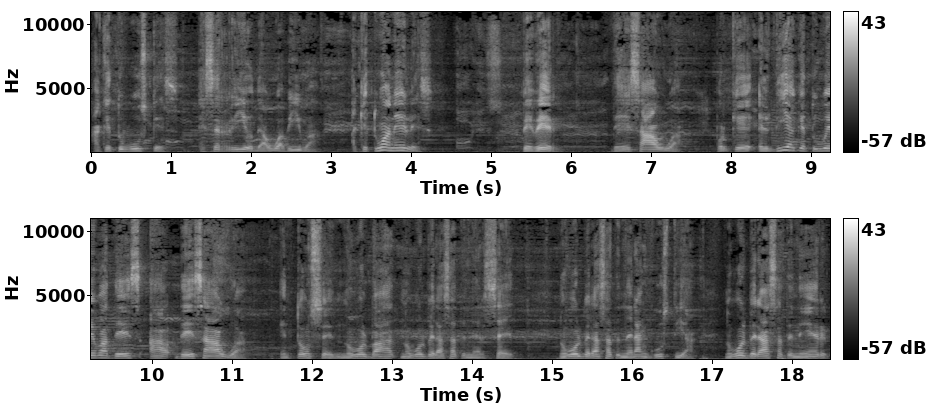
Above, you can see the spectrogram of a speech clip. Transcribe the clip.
a que tú busques ese río de agua viva, a que tú anheles beber de esa agua, porque el día que tú bebas de esa, de esa agua, entonces no, no volverás a tener sed no volverás a tener angustia, no volverás a tener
